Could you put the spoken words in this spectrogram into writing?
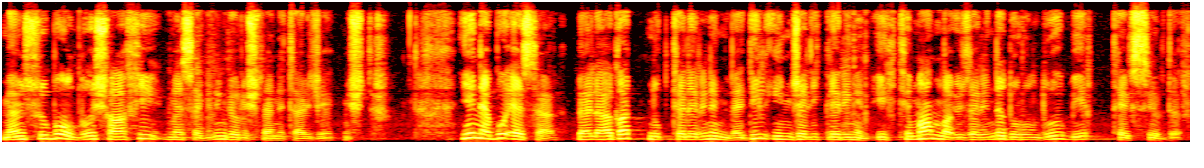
mensubu olduğu Şafii mezhebinin görüşlerini tercih etmiştir. Yine bu eser belagat nuktelerinin ve dil inceliklerinin ihtimamla üzerinde durulduğu bir tefsirdir.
